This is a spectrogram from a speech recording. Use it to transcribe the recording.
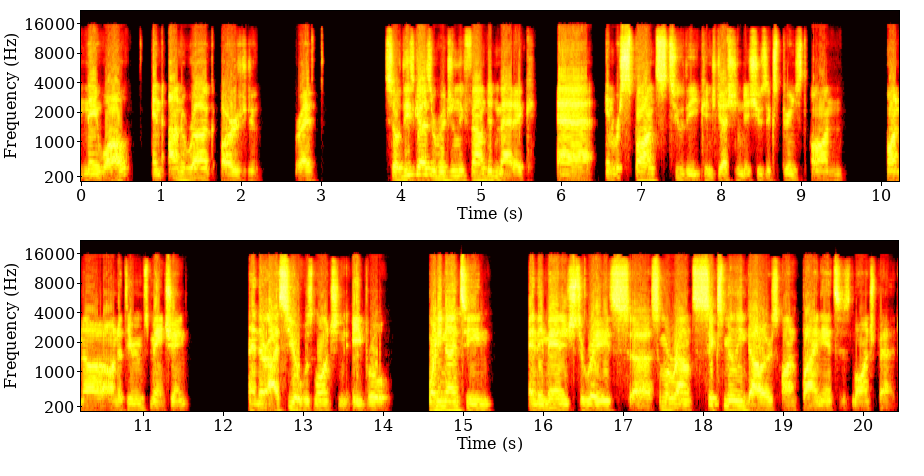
Nailwal and Anurag Arjun, right? So these guys originally founded Matic uh, in response to the congestion issues experienced on on uh, on Ethereum's main chain, and their ICO was launched in April 2019, and they managed to raise uh, some around six million dollars on Binance's Launchpad,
